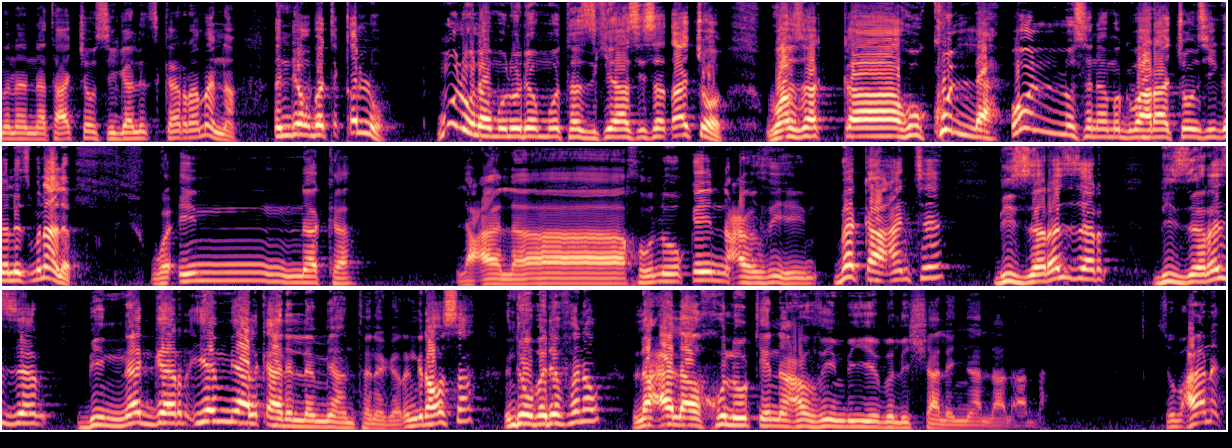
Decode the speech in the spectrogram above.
ምንነታቸው ሲገልጽ ከረመና እንዲያው በጥቅሉ ሙሉ ለሙሉ ደግሞ ተዝኪያ ሲሰጣቸው ወዘካሁ ኩለህ ሁሉ ስነ ምግባራቸውን ሲገልጽ ምን አለ وإنك لعلى خلق عظيم። በቃ አንተ ቢዘረዘር ቢዘረዘር ቢነገር የሚያልቅ አይደለም ያንተ ነገር። እንግዲያውሳ እንዲያው በደፈናው لعلى خلق عظيم ብዬ ብል ይሻለኛል አለ الله سبحانك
